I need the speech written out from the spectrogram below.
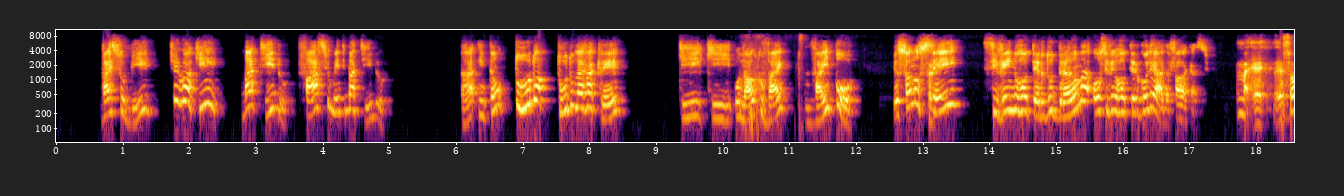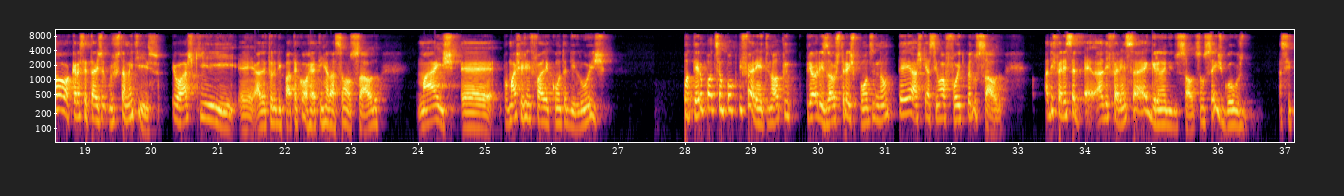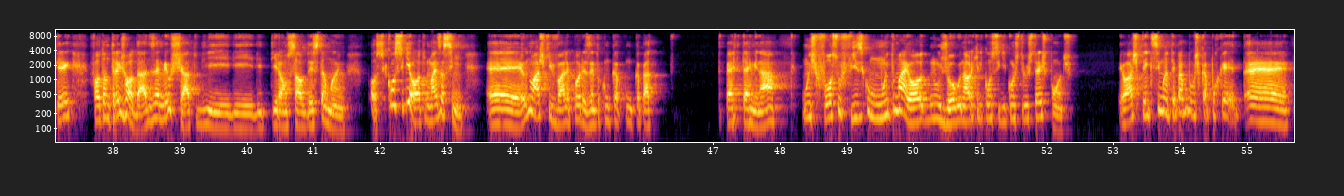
vai subir, chegou aqui batido, facilmente batido. Tá? Então tudo tudo leva a crer que, que o Náutico vai vai impor. Eu só não sei se vem no roteiro do drama ou se vem no roteiro goleada. Fala, Cássio. É, é, só acrescentar justamente isso. Eu acho que é, a leitura de pato é correta em relação ao saldo, mas é, por mais que a gente fale conta de luz, o roteiro pode ser um pouco diferente. Nós tem que priorizar os três pontos e não ter, acho que assim, um afoito pelo saldo. A diferença, é, a diferença é grande do saldo, são seis gols. Assim, ter, faltam três rodadas é meio chato de, de, de tirar um saldo desse tamanho. Pô, se conseguir, ótimo, mas assim, é, eu não acho que vale, por exemplo, com, com o campeonato perto de terminar, um esforço físico muito maior no jogo na hora que ele conseguir construir os três pontos. Eu acho que tem que se manter para buscar, porque é,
